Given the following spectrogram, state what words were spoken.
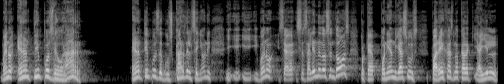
bueno, eran tiempos de orar. Eran tiempos de buscar del Señor y, y, y, bueno, se, salían de dos en dos porque ponían ya sus parejas, ¿no? Cada, y ahí el,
